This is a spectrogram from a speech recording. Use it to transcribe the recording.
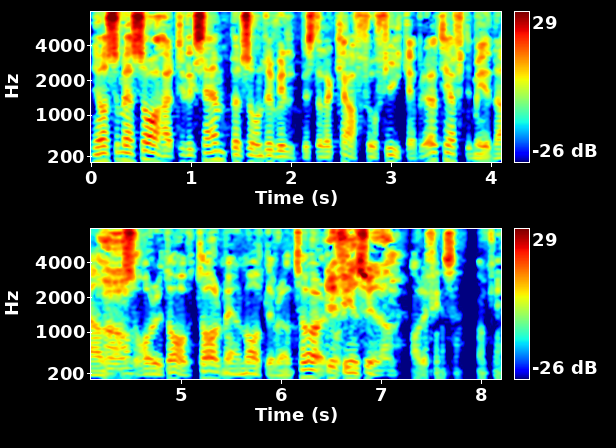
Ja, som jag sa här, till exempel så om du vill beställa kaffe och fikabröd till eftermiddagen Ja. så har du ett avtal med en matleverantör. Det finns redan. Ja, det finns. Okej.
